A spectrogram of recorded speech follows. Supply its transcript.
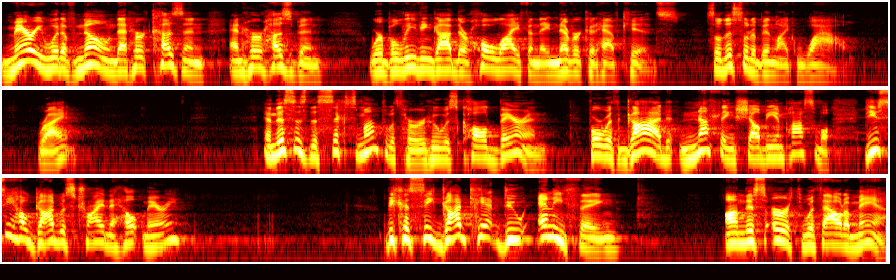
Mary would have known that her cousin and her husband were believing God their whole life and they never could have kids. So this would have been like, wow, right? And this is the sixth month with her who was called barren. For with God, nothing shall be impossible. Do you see how God was trying to help Mary? Because, see, God can't do anything on this earth without a man,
